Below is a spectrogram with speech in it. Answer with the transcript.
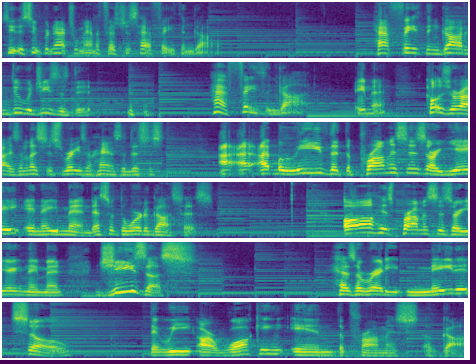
See the supernatural manifest, just have faith in God. Have faith in God and do what Jesus did. have faith in God. Amen. Close your eyes and let's just raise our hands and this is I, I, believe that the promises are yea and amen. That's what the word of God says. All his promises are yea and amen. Jesus has already made it so that we are walking in the promise of God.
